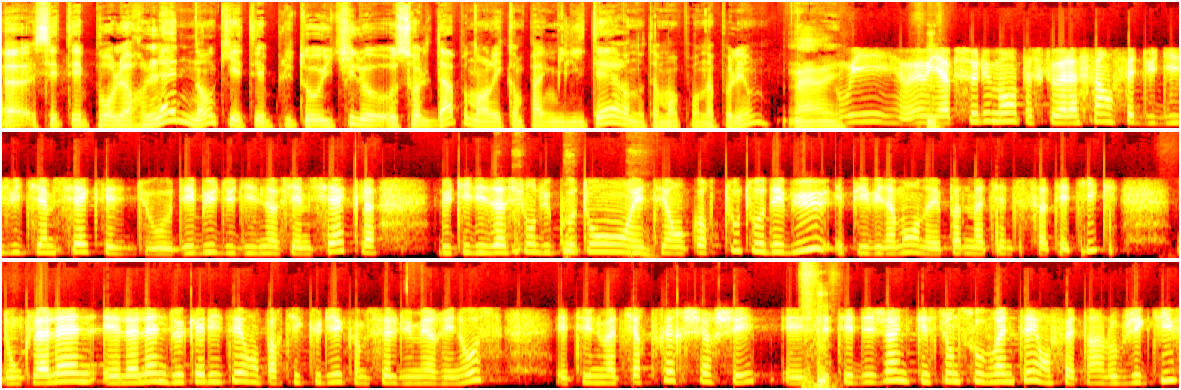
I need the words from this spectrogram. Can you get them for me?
euh, c'était pour leur laine, non Qui était plutôt utile aux, aux soldats pendant les campagnes militaires, notamment pour Napoléon? Ah oui. Oui, oui, oui, absolument, parce qu'à la fin en fait du XVIIIe siècle et du- au début du XIXe siècle, l'utilisation du coton était encore tout au début, et puis évidemment on n'avait pas de matière synthétique, donc la laine et la laine de qualité en particulier comme celle du mérinos était une matière très recherchée, et c'était déjà une question de souveraineté en fait. hein. L'objectif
